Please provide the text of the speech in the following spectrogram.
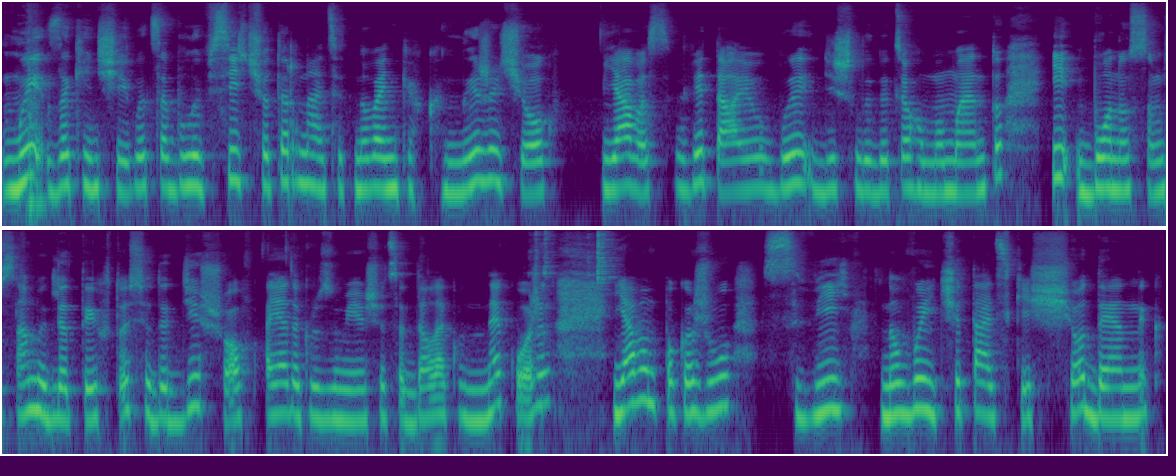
Ми закінчили. Це були всі 14 новеньких книжечок Я вас вітаю, ви дійшли до цього моменту. І бонусом саме для тих, хто сюди дійшов, а я так розумію, що це далеко не кожен. Я вам покажу свій новий читацький щоденник.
